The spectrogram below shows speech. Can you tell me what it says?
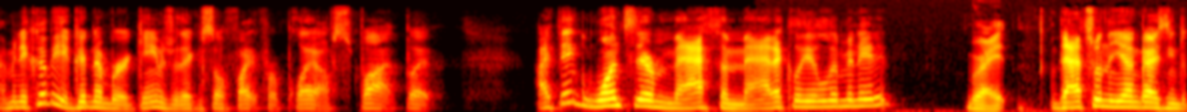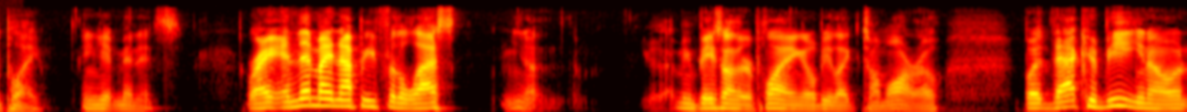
I mean, it could be a good number of games where they can still fight for a playoff spot. But I think once they're mathematically eliminated, Right. that's when the young guys need to play and get minutes, right? And that might not be for the last, you know, I mean, based on their playing, it'll be like tomorrow, but that could be, you know,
